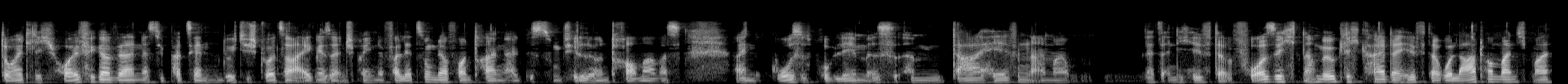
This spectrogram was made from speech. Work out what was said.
deutlich häufiger werden, dass die Patienten durch die Sturzereignisse entsprechende Verletzungen davontragen, halt bis zum Schädelhirntrauma, was ein großes Problem ist. Ähm, da helfen einmal letztendlich hilft da Vorsicht nach Möglichkeit, da hilft der Rollator manchmal,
